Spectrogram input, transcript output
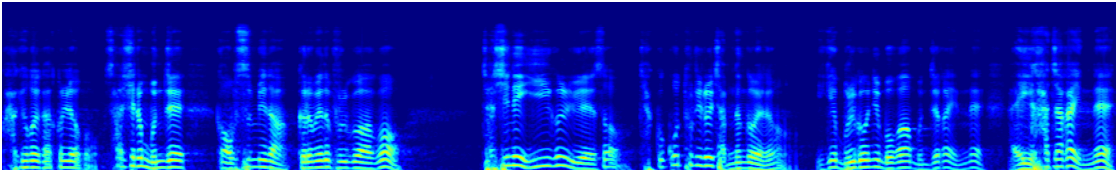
가격을 깎으려고. 사실은 문제가 없습니다. 그럼에도 불구하고 자신의 이익을 위해서 자꾸 꼬투리를 잡는 거예요. 이게 물건이 뭐가 문제가 있네. 아, 이 하자가 있네.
